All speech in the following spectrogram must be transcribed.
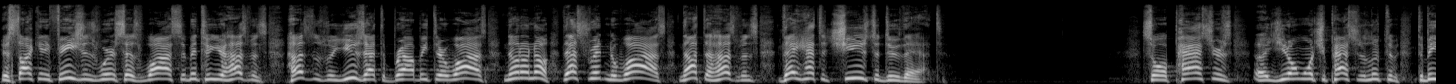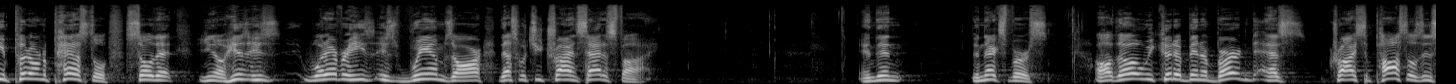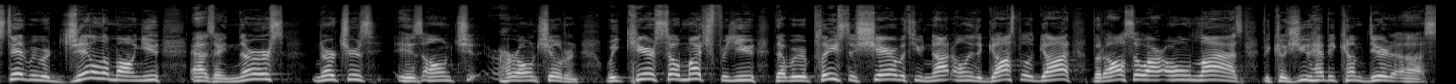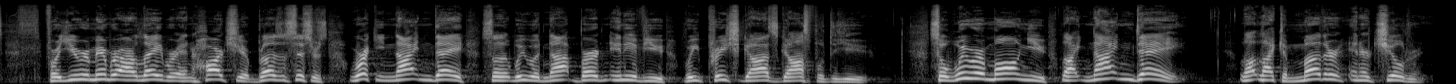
It's like in Ephesians where it says, Wives, submit to your husbands. Husbands will use that to browbeat their wives. No, no, no. That's written to wives, not the husbands. They have to choose to do that. So a pastor's, uh, you don't want your pastor to look to, to being put on a pedestal so that, you know, his, his, whatever his, whims are, that's what you try and satisfy. And then the next verse although we could have been a burden as Christ's apostles, instead we were gentle among you as a nurse nurtures his own her own children. We care so much for you that we were pleased to share with you not only the gospel of God but also our own lives because you have become dear to us. For you remember our labor and hardship, brothers and sisters, working night and day so that we would not burden any of you. We preached God's gospel to you. So we were among you like night and day, like a mother and her children.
